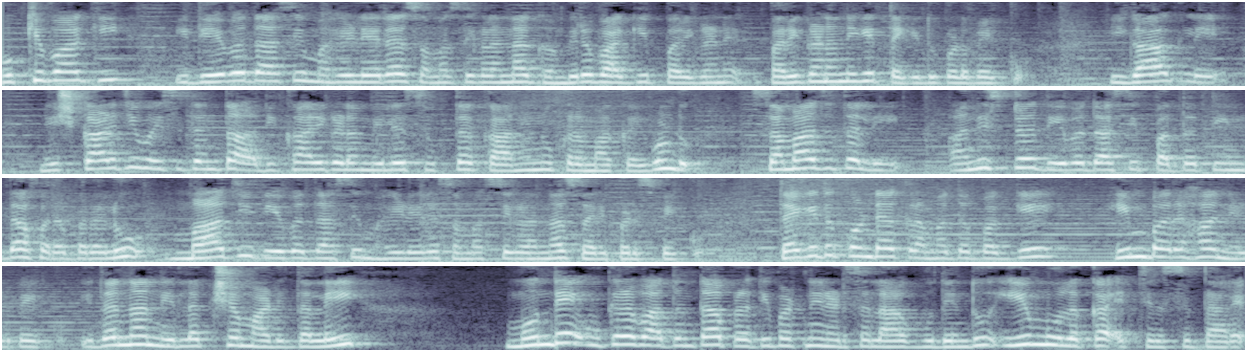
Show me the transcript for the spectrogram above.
ಮುಖ್ಯವಾಗಿ ಈ ದೇವದಾಸಿ ಮಹಿಳೆಯರ ಸಮಸ್ಯೆಗಳನ್ನು ಗಂಭೀರವಾಗಿ ಪರಿಗಣ- ಪರಿಗಣನೆಗೆ ತೆಗೆದುಕೊಳ್ಳಬೇಕು ಈಗಾಗಲೇ ನಿಷ್ಕಾಳಜಿ ವಹಿಸಿದಂತಹ ಅಧಿಕಾರಿಗಳ ಮೇಲೆ ಸೂಕ್ತ ಕಾನೂನು ಕ್ರಮ ಕೈಗೊಂಡು ಸಮಾಜದಲ್ಲಿ ಅನಿಷ್ಟ ದೇವದಾಸಿ ಪದ್ಧತಿಯಿಂದ ಹೊರಬರಲು ಮಾಜಿ ದೇವದಾಸಿ ಮಹಿಳೆಯರ ಸಮಸ್ಯೆಗಳನ್ನು ಸರಿಪಡಿಸಬೇಕು ತೆಗೆದುಕೊಂಡ ಕ್ರಮದ ಬಗ್ಗೆ ಹಿಂಬರಹ ನೀಡಬೇಕು. ಇದನ್ನ ನಿರ್ಲಕ್ಷ್ಯ ಮಾಡಿದಲ್ಲಿ ಮುಂದೆ ಉಗ್ರವಾದಂತಹ ಪ್ರತಿಭಟನೆ ನಡೆಸಲಾಗುವುದೆಂದು ಈ ಮೂಲಕ ಎಚ್ಚರಿಸಿದ್ದಾರೆ.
